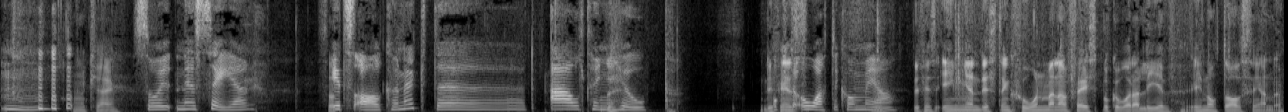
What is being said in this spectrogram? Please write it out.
Mm. Okej. Så ni ser, Så- it's all connected. Allt hänger ihop. Det och finns, då återkommer jag. det finns ingen distinktion mellan Facebook och våra liv i något avseende.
